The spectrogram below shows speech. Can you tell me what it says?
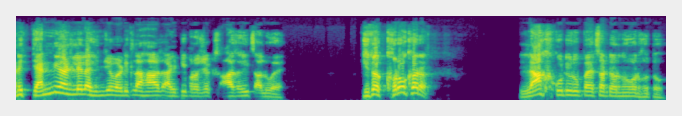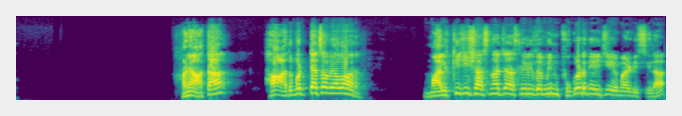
आणि त्यांनी आणलेला हिंजेवाडीतला हा आय टी प्रोजेक्ट आजही चालू आहे. जिथं खरोखर लाख कोटी रुपयाचा टर्नओव्हर होतो. आणि आता हा आदबट्ट्याचा व्यवहार. मालकीची शासनाची असलेली जमीन फुकट द्यायची एमआयडीसीला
